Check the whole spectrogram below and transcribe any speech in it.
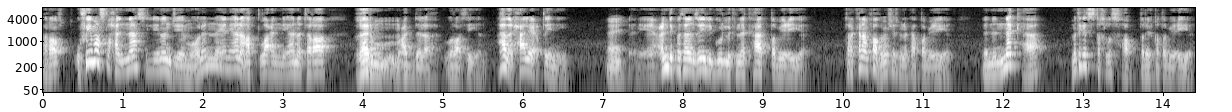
عرفت؟ وفي مصلحة للناس اللي non-GMO لأنه يعني أنا أطلع إني أنا ترى غير معدلة وراثيا. هذا الحاله يعطيني. اي يعني عندك مثلا زي اللي يقول لك نكهات طبيعية. ترى كلام فاضي شيء اسمه نكهات طبيعية. لأن النكهة ما تقدر تستخلصها بطريقة طبيعية.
